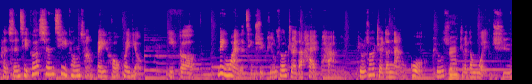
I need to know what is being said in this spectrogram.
很生气，可是生气通常背后会有一个另外的情绪，比如说觉得害怕，比如说觉得难过，比如说觉得委屈。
